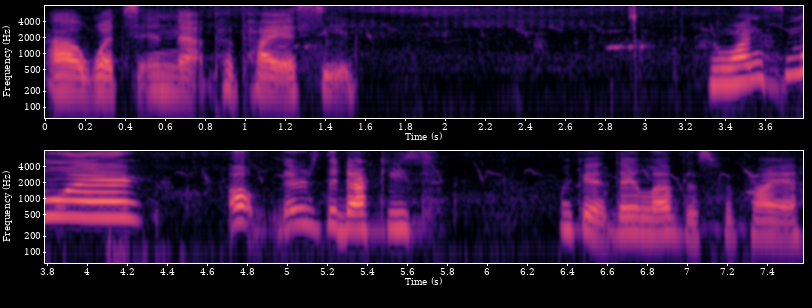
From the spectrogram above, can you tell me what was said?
uh, what's in that papaya seed. Wants more? Oh, there's the duckies. Look at. They love this papaya.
